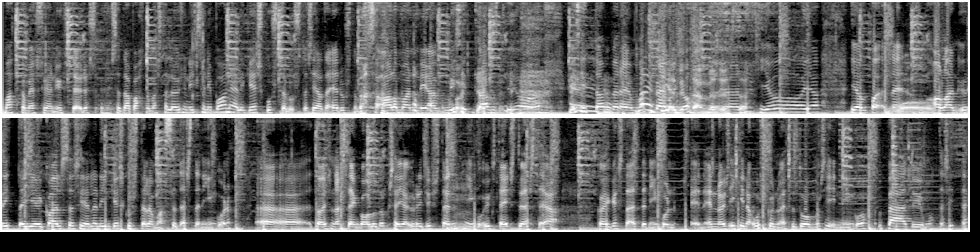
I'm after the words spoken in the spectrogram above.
matkamessujen yhteydessä yhdessä tapahtumasta löysin itseni paneelikeskustelusta sieltä edustamassa Almannia Visit, Tam- joo, Visit Tampereen matkailujohtajan. Joo, ja, ja wow. alan yrittäjien kanssa siellä niin keskustelemassa tästä niin kuin, toisen asteen koulutuksen ja yritysten mm. niin kuin, yhteistyöstä ja kaikesta, että niin kuin, en, en olisi ikinä uskonut, että tuommoisiin niin päätyy, mutta sitten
